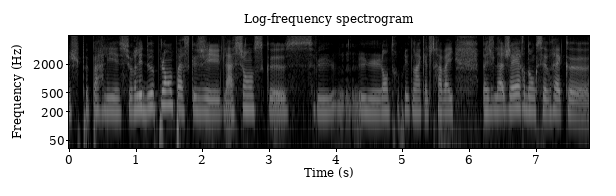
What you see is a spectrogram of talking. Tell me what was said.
je peux parler sur les deux plans parce que j'ai la chance que l'entreprise dans laquelle je travaille, ben, je la gère, donc c'est vrai que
